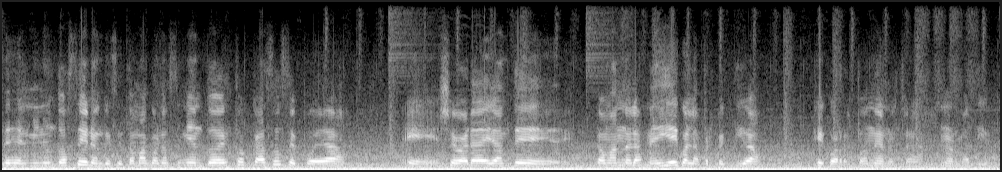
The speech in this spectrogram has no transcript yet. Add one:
desde el minuto cero en que se toma conocimiento de estos casos se pueda eh, llevar adelante tomando las medidas y con la perspectiva que corresponde a nuestra normativa.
